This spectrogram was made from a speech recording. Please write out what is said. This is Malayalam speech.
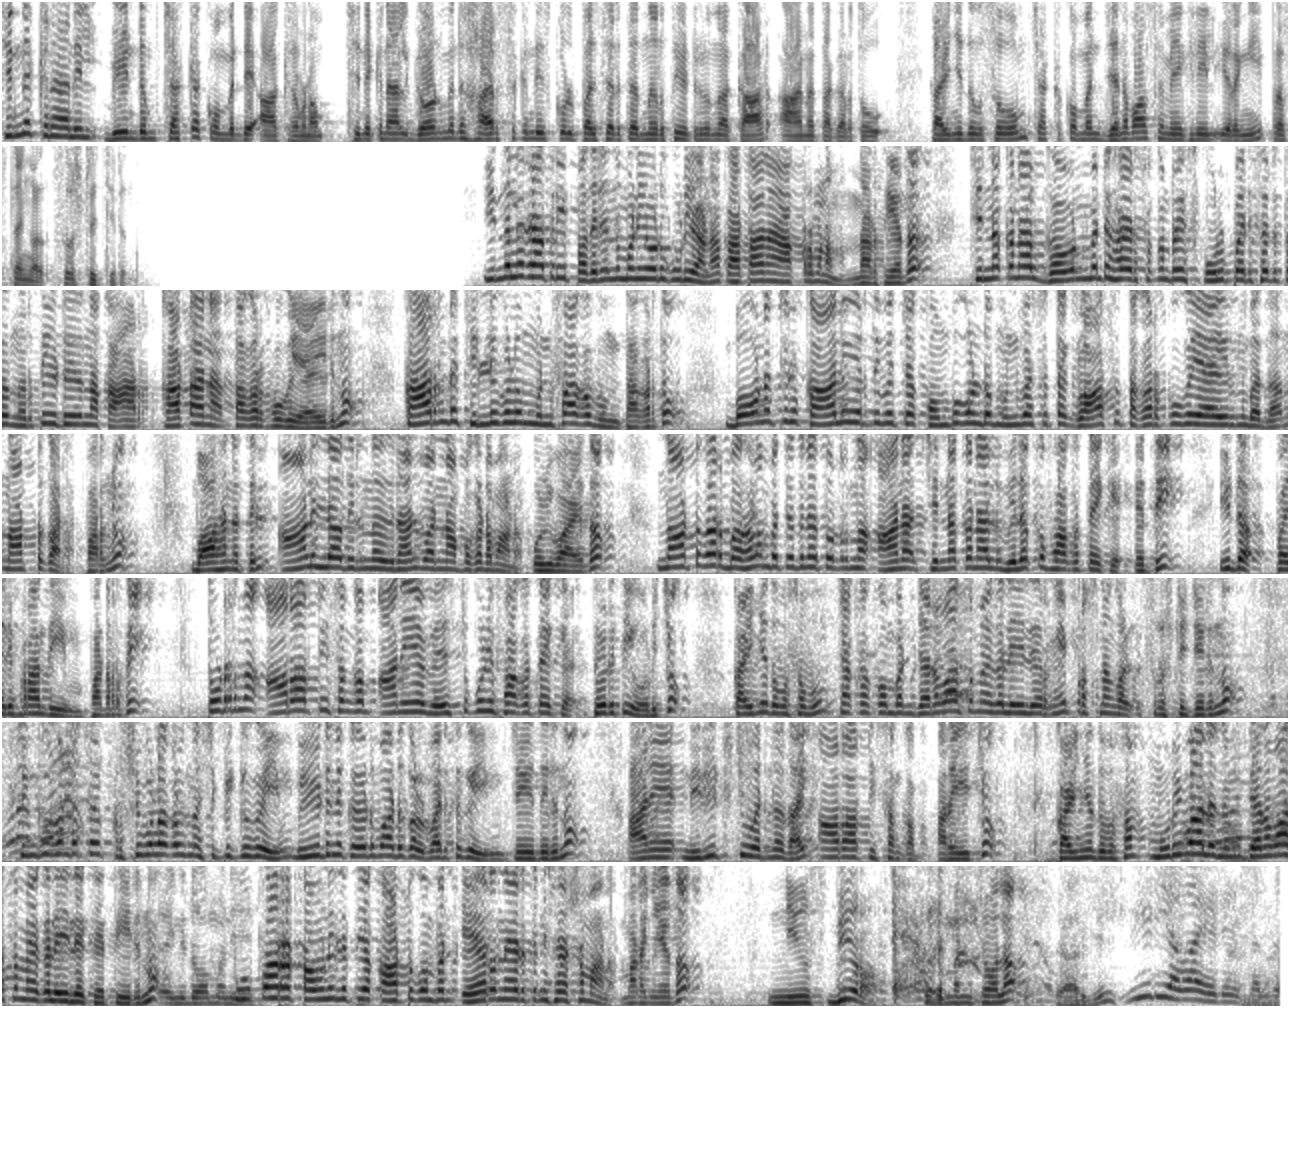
ചിന്നക്കനാലിൽ വീണ്ടും ചക്കക്കൊമ്പന്റെ ആക്രമണം. Chinnakanal government higher secondary school പരിസരത്ത് നിർത്തിയിട്ടിരുന്ന കാർ ആന തകർത്തു. കഴിഞ്ഞ ദിവസവും ചക്കക്കൊമ്പൻ ജനവാസ മേഖലയിൽ ഇറങ്ങി പ്രശ്നങ്ങൾ സൃഷ്ടിച്ചിരുന്നു. ഇന്നലെ രാത്രി പതിനൊന്ന് മണിയോടുകൂടിയാണ് കാട്ടാന ആക്രമണം നടത്തിയത്. Chinnakanal government higher secondary school പരിസരത്ത് നിർത്തിയിട്ടിരുന്ന കാർ കാട്ടാന തകർക്കുകയായിരുന്നു. കാറിന്റെ ചില്ലുകളും മുൻഭാഗവും തകർത്തു. ബോണറ്റിൽ കാലുയർത്തി വെച്ച കൊമ്പുകൊണ്ട് മുൻവശത്തെ ഗ്ലാസ് തകർക്കുകയായിരുന്നുവെന്ന് നാട്ടുകാർ പറഞ്ഞു. വാഹനത്തിൽ ആളില്ലാതിരുന്നതിനാൽ വൻ അപകടമാണ് ഒഴിവായത്. നാട്ടുകാർ ബഹളം വെച്ചതിനെ തുടർന്ന് ആന ചിന്നക്കനാൽ വിലക്ക് ഭാഗത്തേക്ക് എത്തി. ഇത് പരിഭ്രാന്തിയും പടർത്തി. തുടർന്ന് ആർ ആർ ടി സംഘം ആനയെ വേസ്റ്റ് കുഴി ഭാഗത്തേക്ക് തുരുത്തി ഓടിച്ചു. കഴിഞ്ഞ ദിവസവും ചക്കക്കൊമ്പൻ ജനവാസ മേഖലയിൽ ഇറങ്ങി പ്രശ്നങ്ങൾ സൃഷ്ടിച്ചിരുന്നു. സിംഗുകണ്ഠത്ത് കൃഷിവിളകൾ നശിപ്പിക്കുകയും വീടിന് കേടുപാടുകൾ വരുത്തുകയും ചെയ്തിരുന്നു. ആനയെ നിരീക്ഷിച്ചു വരുന്നതായി ആർ ആർ ടി സംഘം അറിയിച്ചു. കഴിഞ്ഞ ദിവസം മുറിവാലനും ജനവാസ മേഖലയിലേക്ക് എത്തിയിരുന്നു. പൂപ്പാറ ടൗണിലെത്തിയ കാട്ടുകൊമ്പൻ ഏറെ നേരത്തിന് ശേഷമാണ് മടങ്ങിയത്. News bureau കുടുംബൻചോല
